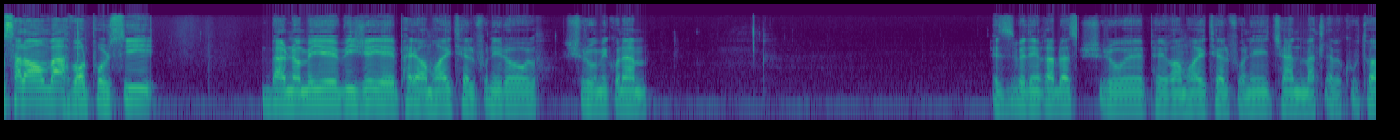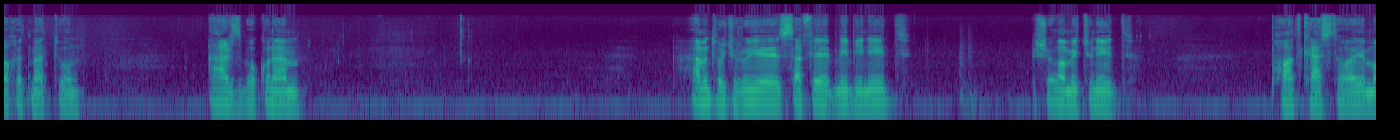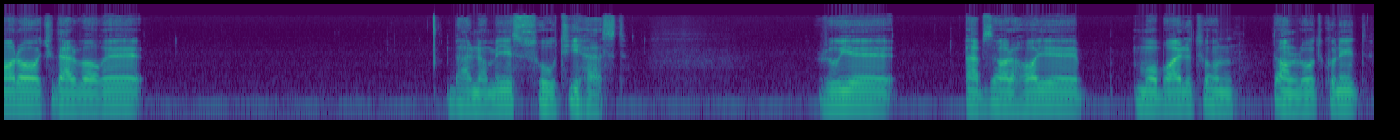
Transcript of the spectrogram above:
سلام و احوال پرسی برنامه ویژه پیام های تلفنی رو شروع می کنم از بدین قبل از شروع پیغام های تلفنی چند مطلب کوتاه خدمتتون عرض بکنم. همونطور که روی صفحه می‌بینید شما می‌تونید پادکست های ما رو که در واقع برنامه صوتی هست. روی ابزارهای موبایلتون دانلود کنید.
